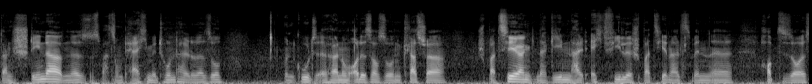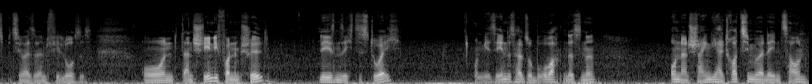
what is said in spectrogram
Dann stehen da, ne, das war so ein Pärchen mit Hund halt oder so. Und gut, äh, Hörnum Ott ist auch so ein klassischer Spaziergang. Da gehen halt echt viele spazieren, als wenn äh, Hauptsaison ist, beziehungsweise wenn viel los ist. Und dann stehen die vor dem Schild, lesen sich das durch Und wir sehen das halt so, beobachten das, ne? Und dann steigen die halt trotzdem über den Zaun.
